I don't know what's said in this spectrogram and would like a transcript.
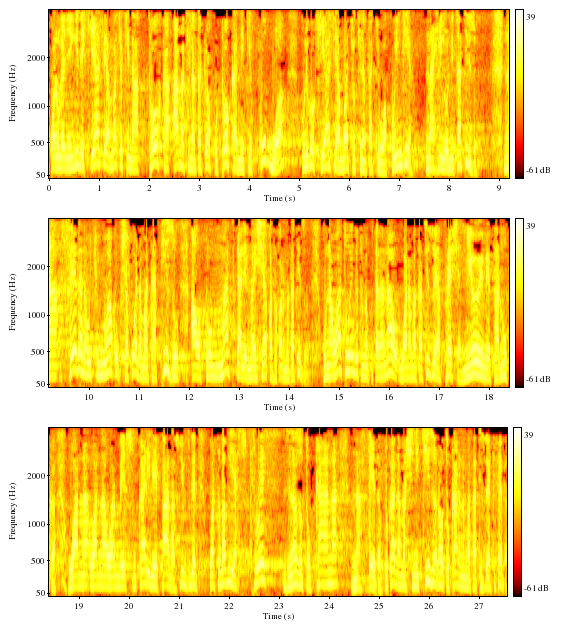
Kwa lugha nyingine kiasi ambacho kinatoka ama kinatakiwa kutoka ni kikubwa kuliko kiasi ambacho kinatakiwa kuingia. Na hilo ni tatizo na fedha na uchumi wako ukishakuwa na matatizo automatikali maisha yako atakuwa na matatizo. Kuna watu wengi tumekutana nao wana matatizo ya presha mioyo imepanuka wana, wana, wana sukari imepanda sijui vitu gani kwa sababu ya stress zinazotokana na fedha kutokana na mashinikizo yanayotokana na matatizo ya kifedha.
